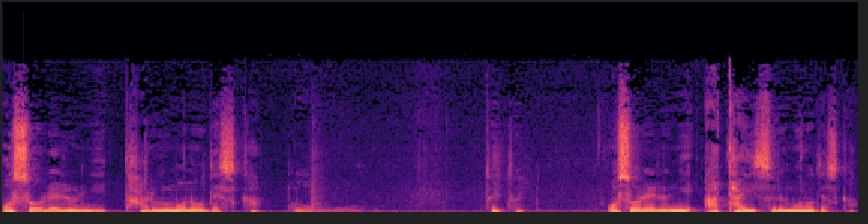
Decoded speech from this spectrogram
恐れるに足るものですか？という問い恐れるに値するものですか？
